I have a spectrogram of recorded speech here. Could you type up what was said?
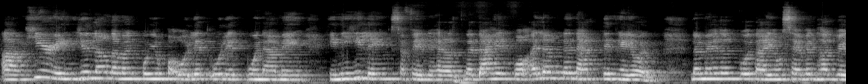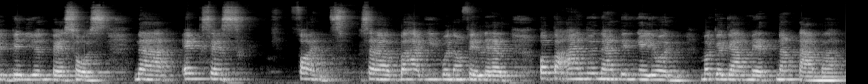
um, hearing, yun lang naman po yung paulit-ulit po naming hinihiling sa PhilHealth na dahil po alam na natin ngayon na meron po tayong 700 billion pesos na excess funds sa bahagi po ng PhilHealth, papaano natin ngayon magagamit ng tama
